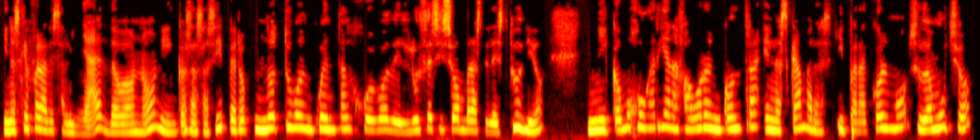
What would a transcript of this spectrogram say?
Y no es que fuera desaliñado, ¿no? Ni cosas así, pero no tuvo en cuenta el juego de luces y sombras del estudio, ni cómo jugarían a favor o en contra en las cámaras. Y para colmo, sudó mucho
